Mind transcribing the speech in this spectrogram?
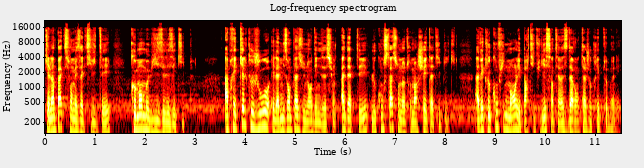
Quel impact sur mes activités? Comment mobiliser les équipes? Après quelques jours et la mise en place d'une organisation adaptée, le constat sur notre marché est atypique. Avec le confinement, les particuliers s'intéressent davantage aux crypto-monnaies.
